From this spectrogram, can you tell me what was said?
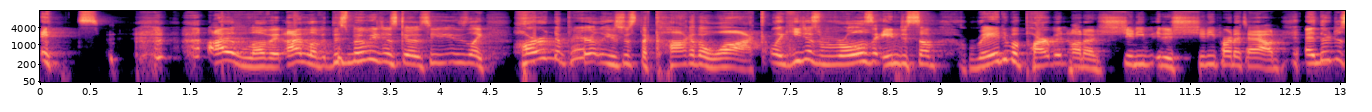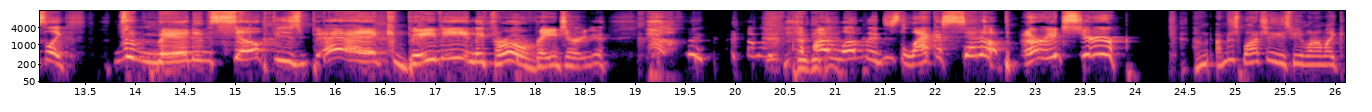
it's. I love it. I love it. This movie just goes. He is like Hardin. Apparently, is just the cock of the walk. Like he just rolls into some random apartment on a shitty in a shitty part of town, and they're just like, the man himself is back, baby. And they throw a rager. I love the just lack of setup. All right, sure. I'm, I'm just watching these people and I'm like,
